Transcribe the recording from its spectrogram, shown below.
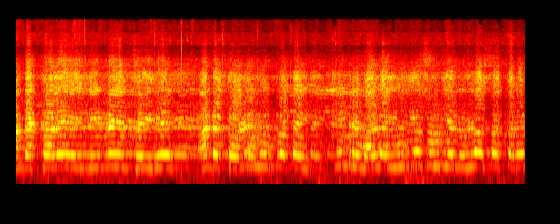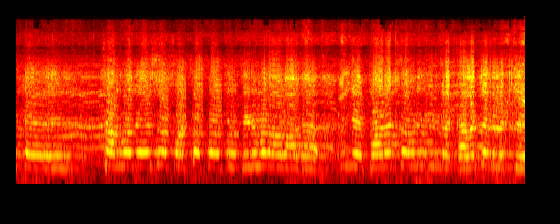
அந்த கலையை நிர்ணயம் செய்து அந்த தொழில்நுட்பத்தை இன்று வல்ல யூனியசூரியன் உல்லாச கடற்கரையில் சர்வதேச பட்ட போட்டி திருவிழாவாக பறக்க விடுகின்ற கலைஞர்களுக்கு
